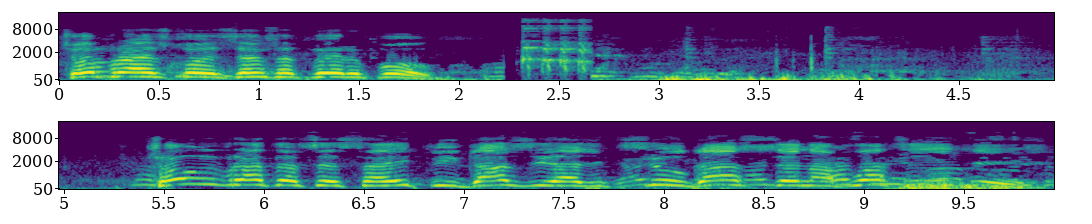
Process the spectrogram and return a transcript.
Что происходит? 71 полк. Че вы, братья, все стоите, газ все, газ все на плаце идите.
